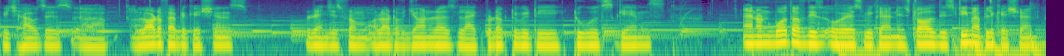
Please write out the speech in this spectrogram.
which houses uh, a lot of applications ranges from a lot of genres like productivity, tools, games. And on both of these OS we can install the Steam application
